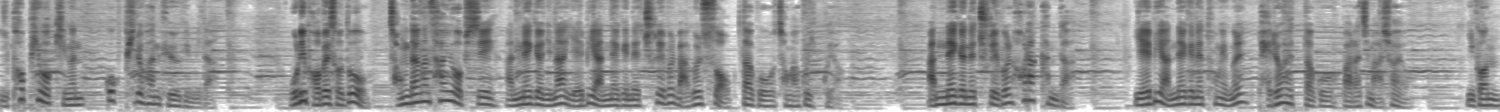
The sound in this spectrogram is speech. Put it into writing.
이 puppy walking은 꼭 필요한 교육입니다. 우리 법에서도 정당한 사유 없이 안내견이나 예비 안내견의 출입을 막을 수 없다고 정하고 있고요. 안내견의 출입을 허락한다. 예비 안내견의 통행을 배려했다고 말하지 마셔요. 이건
